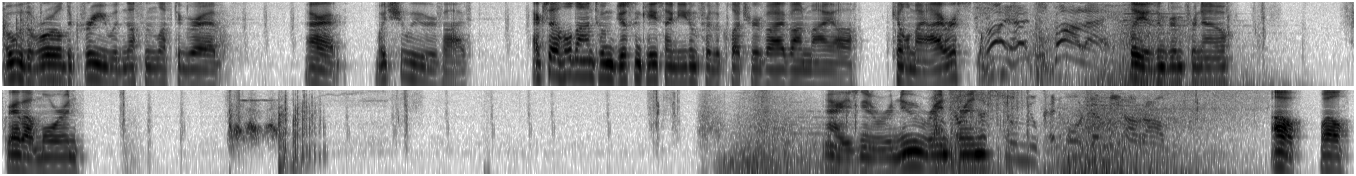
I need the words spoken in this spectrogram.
Oh, the royal decree with nothing left to grab. Alright, what should we revive? Actually, I'll hold on to him just in case I need him for the clutch revive on my, uh, killing my iris. Right head Play Isengrim for now. Grab out Morenn. Alright, he's gonna renew Ranfrin. Assume you can order me around. Oh, well,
